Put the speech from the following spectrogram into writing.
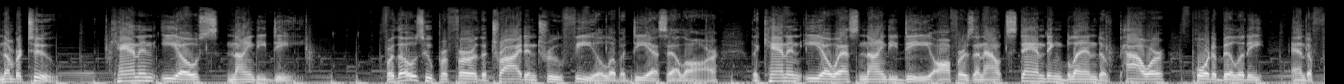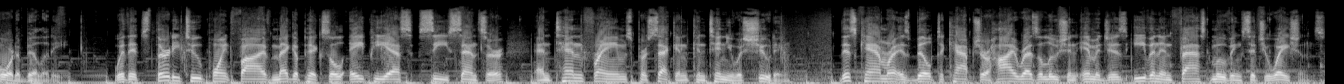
Number 2. Canon EOS 90D. For those who prefer the tried-and-true feel of a DSLR, the Canon EOS 90D offers an outstanding blend of power, portability, and affordability. With its 32.5 megapixel APS-C sensor and 10 frames per second continuous shooting, this camera is built to capture high-resolution images even in fast-moving situations.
